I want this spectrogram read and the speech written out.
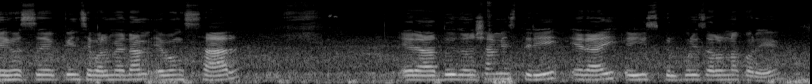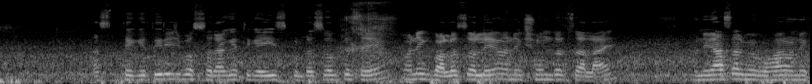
এই হচ্ছে প্রিন্সিপাল ম্যাডাম এবং স্যার। এরা দুজন স্বামী স্ত্রী। এরাই এই স্কুল পরিচালনা করে। আজ থেকে তিরিশ বছর আগে থেকে এই স্কুলটা চলতেছে। অনেক ভালো চলে, অনেক সুন্দর চালায়। উনি আচার ব্যবহার অনেক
